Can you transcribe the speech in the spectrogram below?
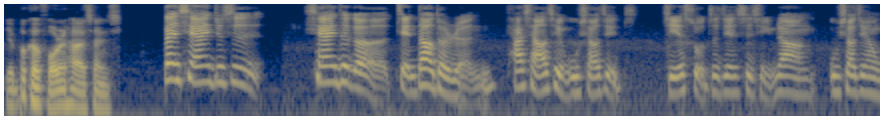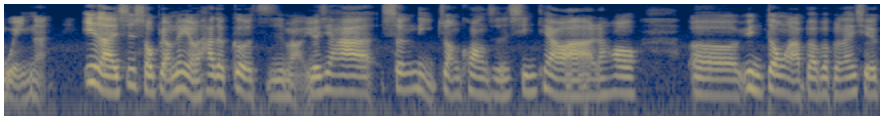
也不可否认他的善心。但现在就是现在这个捡到的人，他想要请吴小姐解锁这件事情，让吴小姐很为难。一来是手表内有她的个资嘛，有一些她生理状况，只是心跳啊，然后呃运动啊，不不不那些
